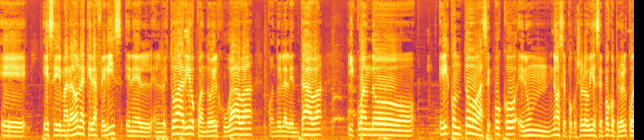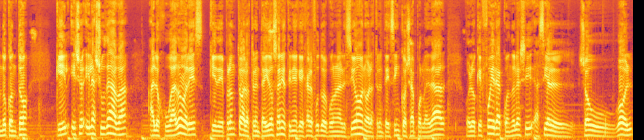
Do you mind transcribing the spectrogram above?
eh, ese Maradona que era feliz en el, en el vestuario, cuando él jugaba, cuando él alentaba. Y cuando él contó hace poco en un... No hace poco, yo lo vi hace poco, pero él cuando contó que él, él ayudaba a los jugadores que de pronto a los 32 años tenían que dejar el fútbol por una lesión o a los 35 ya por la edad o lo que fuera, cuando él hacía el show gol,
